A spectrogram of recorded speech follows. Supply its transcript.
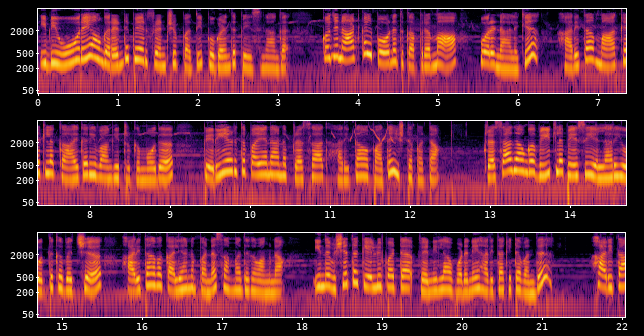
இப்படி ஊரே அவங்க ரெண்டு பேர் ஃப்ரெண்ட்ஷிப் பத்தி புகழ்ந்து பேசினாங்க. கொஞ்ச நாட்கள் போனதுக்கு அப்புறமா ஒரு நாளைக்கு ஹரிதா மார்க்கெட்ல காய்கறி வாங்கிட்டு இருக்கும்போது பெரிய இடத்து பையனான பிரசாத் ஹரிதாவை பார்த்து இஷ்டப்பட்டான். பிரசாத் அவங்க வீட்டில் பேசி எல்லாரையும் ஒத்துக்க வச்சு ஹரிதாவை கல்யாணம் பண்ண சம்மதம் வாங்கினான். இந்த விஷயத்த கேள்விப்பட்ட வெண்ணிலா உடனே ஹரிதா கிட்ட வந்து ஹரிதா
